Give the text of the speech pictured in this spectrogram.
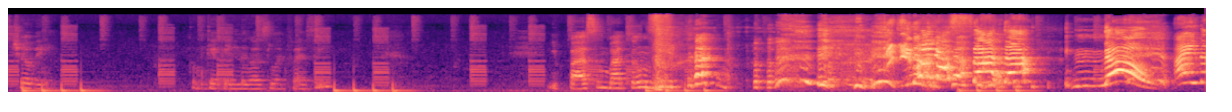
Deixa eu ver. Como que é aquele negócio lá que faz assim? E passa um batomzinho na boca. Palhaçada! Não! Ainda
